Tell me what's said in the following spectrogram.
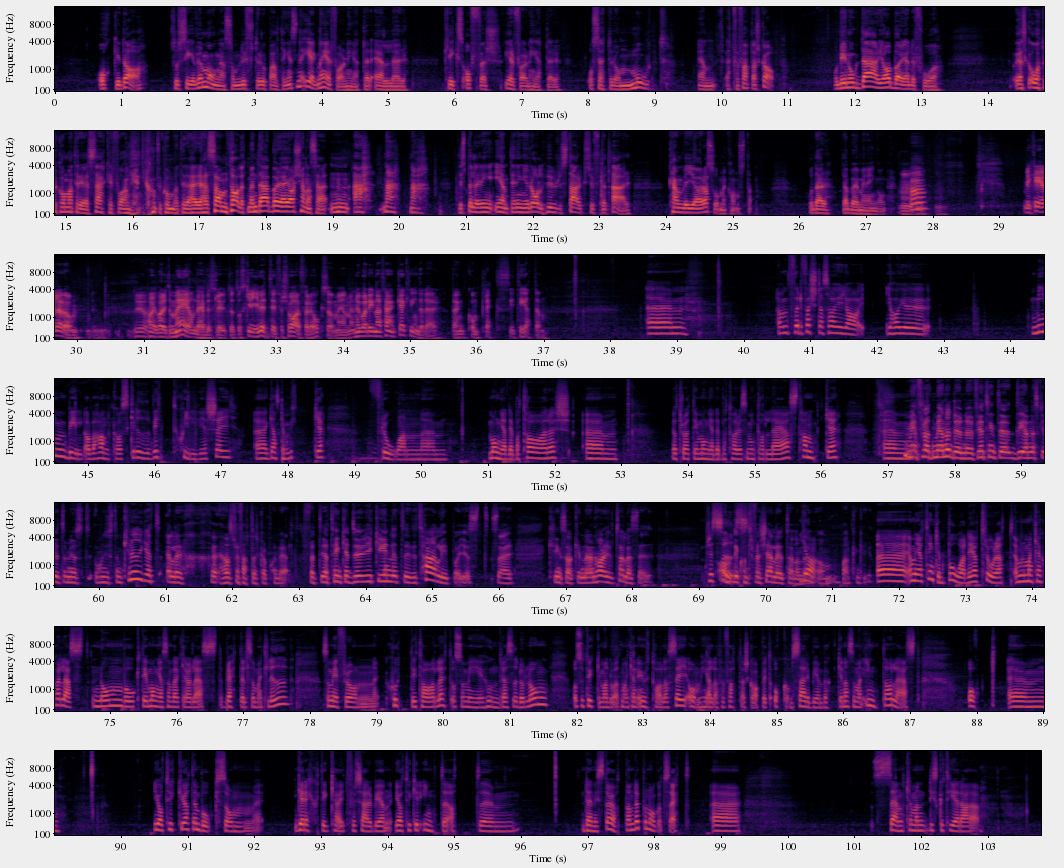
och idag, så ser vi många som lyfter upp antingen sina egna erfarenheter eller krigsoffers erfarenheter och sätter dem mot en, ett författarskap. Och det är nog där jag började få och jag ska återkomma till det, säkert få anledning att återkomma till det här i det här samtalet. Men där börjar jag känna så här, mm, ah, nah, nah. Det spelar egentligen ingen roll hur starkt syftet är. Kan vi göra så med konsten? Och där, där börjar mina ingångar. Mm. Mm. Mikaela då? Du har ju varit med om det här beslutet och skrivit till försvar för det också. Men, men hur var dina tankar kring det där? Den komplexiteten? Um, för det första så har ju jag, jag har ju min bild av vad Handke har skrivit skiljer sig uh, ganska mycket från um, många debattörers. Um, jag tror att det är många debattörer som inte har läst Handke. Um, Men förlåt, menar du nu, för jag tänkte det han har skrivit om just, om just om kriget eller hans författarskap generellt? För jag tänker att du gick ju in lite i detalj på just så här, kring saker när han har uttalat sig. Precis. Om det kontroversiella uttalanden ja. om Balkankriget. Uh, ja, men jag tänker både. Jag tror att ja, man kanske har läst någon bok. Det är många som verkar ha läst Berättelse om ett liv som är från 70-talet och som är 100 sidor lång. Och så tycker man då att man kan uttala sig om hela författarskapet och om Serbienböckerna som man inte har läst. Och um, jag tycker att en bok som Gerechtigkeit för Serbien, jag tycker inte att um, den är stötande på något sätt. Eh, sen kan man diskutera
